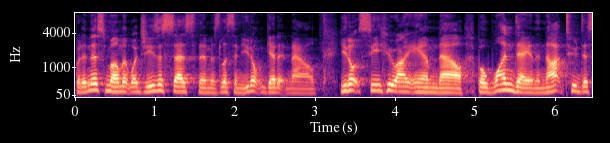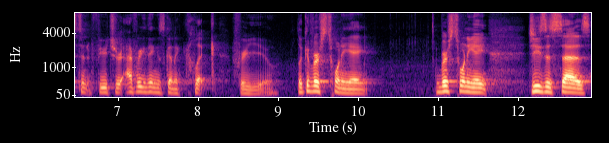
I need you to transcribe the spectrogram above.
But in this moment, what Jesus says to them is listen, you don't get it now. You don't see who I am now. But one day in the not too distant future, everything's going to click for you. Look at verse 28. Verse 28, Jesus says,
